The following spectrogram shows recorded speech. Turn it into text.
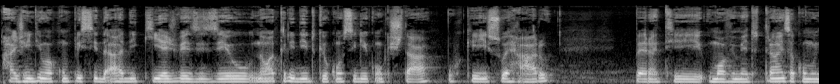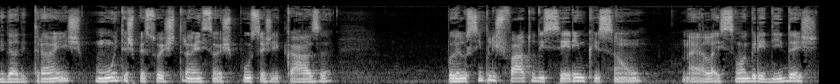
agem de uma cumplicidade que às vezes eu não acredito que eu consegui conquistar, porque isso é raro perante o movimento trans, a comunidade trans. Muitas pessoas trans são expulsas de casa pelo simples fato de serem o que são né? elas são agredidas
